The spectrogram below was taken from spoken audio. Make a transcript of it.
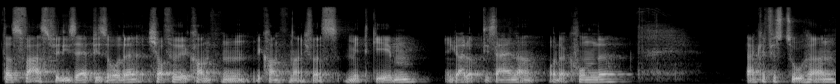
Das war's für diese Episode. Ich hoffe, wir konnten, wir konnten euch was mitgeben, egal ob Designer oder Kunde. Danke fürs Zuhören.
